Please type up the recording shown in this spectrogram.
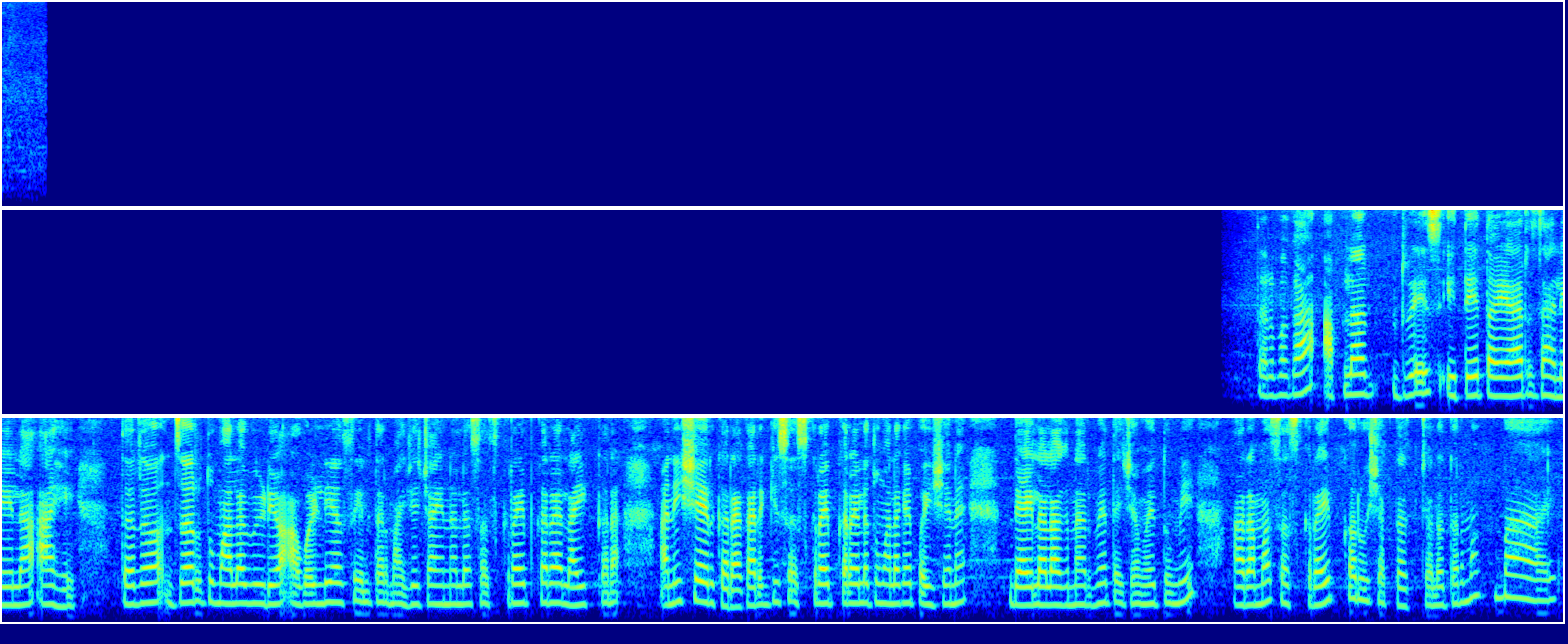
तर बघा आपला ड्रेस इथे तयार झालेला आहे. तर जर तुम्हाला व्हिडिओ आवडली असेल तर माझ्या चॅनलला सबस्क्राईब करा लाईक करा आणि शेअर करा. कारण की सबस्क्राईब करायला तुम्हाला काही पैसे नाही द्यायला लागणार नाही. त्याच्यामुळे तुम्ही आरामात सबस्क्राईब करू शकता. चलो तर मग बाय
